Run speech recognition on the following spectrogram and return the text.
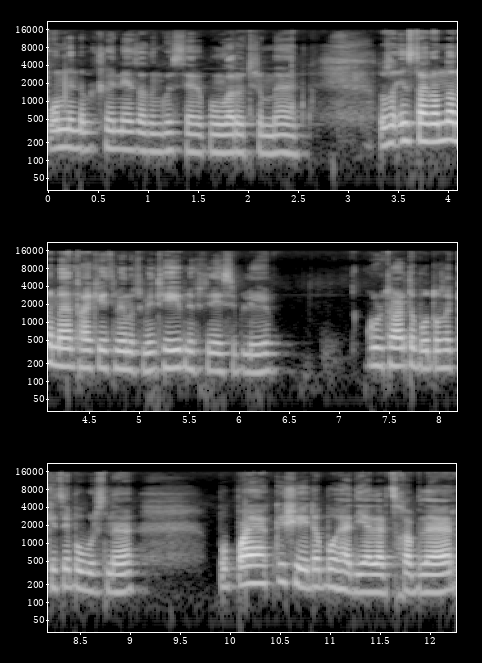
Bunun indi bu köynək zadını göstərir. Bunları ötürüm mən. Dostlar Instagramdan da məni takip etmeyi unutmayın. Teyib.nesibli. Qurtardı bu doza keçək bu birisinə. Bu bayaqki şeydə bu hədiyyələr çıxa bilər.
